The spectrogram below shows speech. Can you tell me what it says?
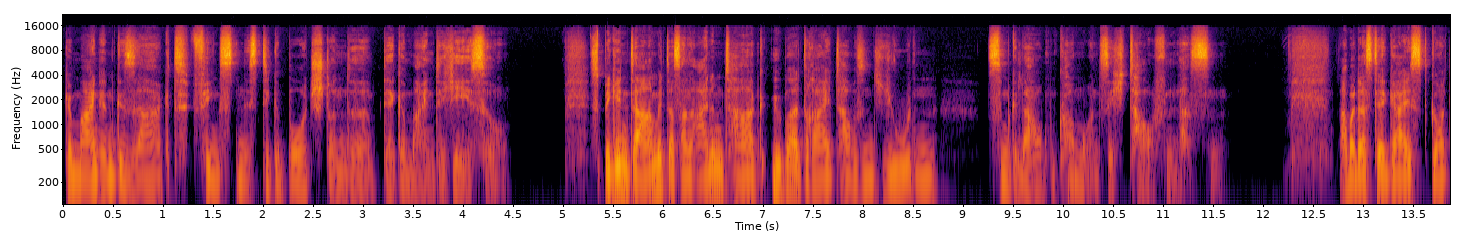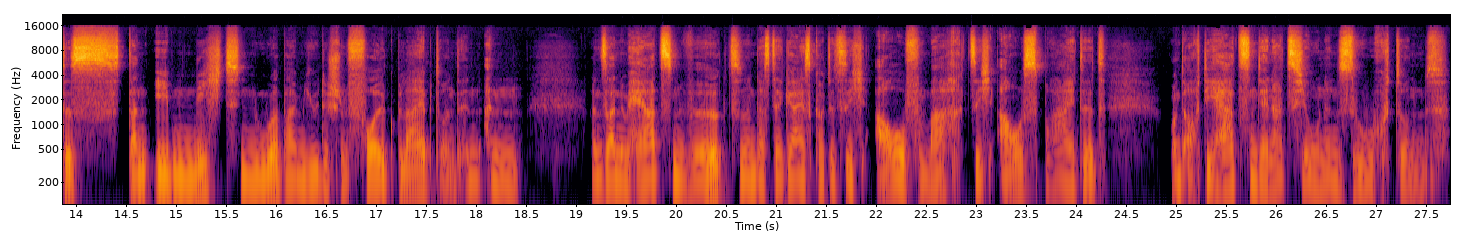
gemeinhin gesagt, Pfingsten ist die Geburtsstunde der Gemeinde Jesu. Es beginnt damit, dass an einem Tag über 3000 Juden zum Glauben kommen und sich taufen lassen. Aber dass der Geist Gottes dann eben nicht nur beim jüdischen Volk bleibt und in, an, an seinem Herzen wirkt, sondern dass der Geist Gottes sich aufmacht, sich ausbreitet und auch die Herzen der Nationen sucht, und,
